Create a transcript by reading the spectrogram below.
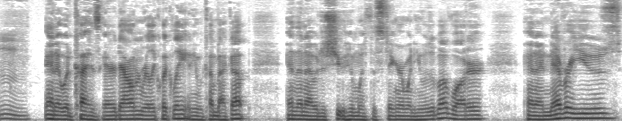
Mm. and it would cut his air down really quickly, and he would come back up, and then I would just shoot him with the stinger when he was above water, and I never used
